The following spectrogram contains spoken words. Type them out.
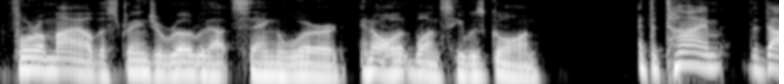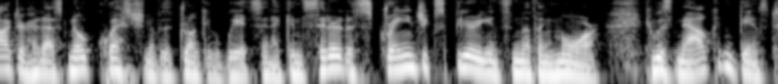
For a mile, the stranger rode without saying a word, and all at once he was gone. At the time, the doctor had asked no question of his drunken wits and had considered it a strange experience and nothing more. He was now convinced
